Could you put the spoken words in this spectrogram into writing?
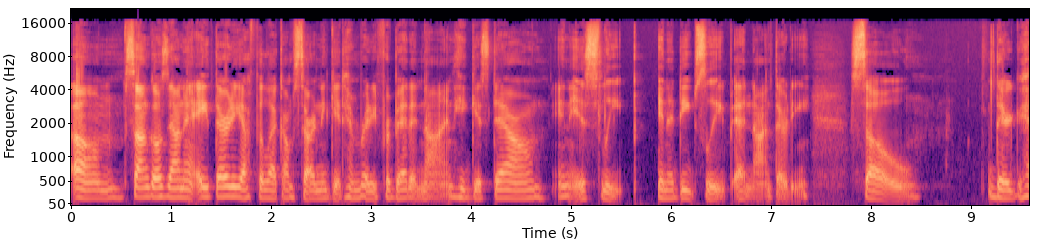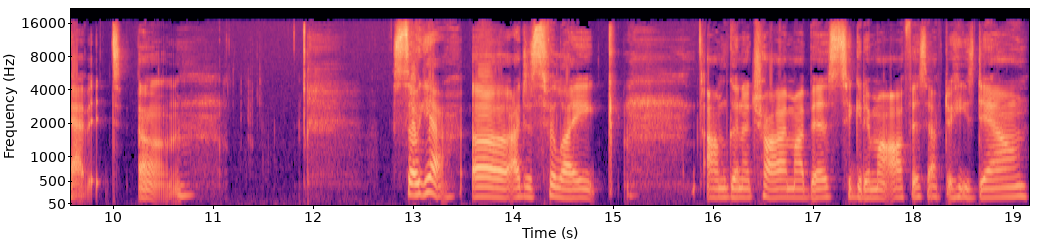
um sun goes down at eight thirty. I feel like I'm starting to get him ready for bed at nine. He gets down and is sleep in a deep sleep at nine thirty. So there you have it. Um so yeah, uh, I just feel like I'm gonna try my best to get in my office after he's down,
